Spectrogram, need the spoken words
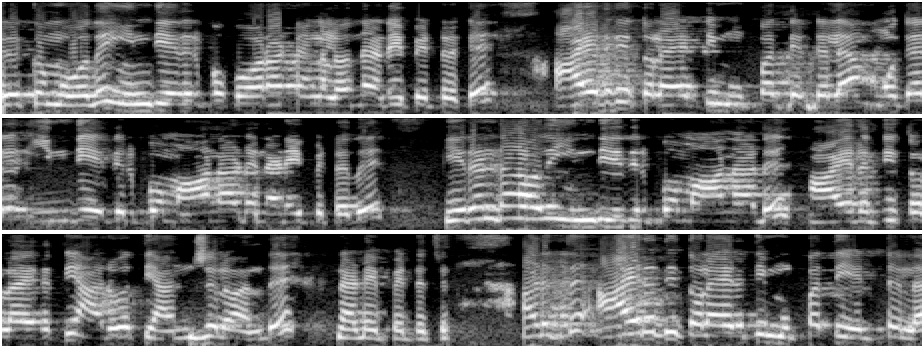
இருக்கும்போது இந்திய எதிர்ப்பு போராட்டங்கள் வந்து நடைபெற்றிருக்கு. ஆயிரத்தி தொள்ளாயிரத்தி முப்பத்தி எட்டுல முதல் இந்திய எதிர்ப்பு மாநாடு நடைபெற்றது. இரண்டாவது இந்திய எதிர்ப்பு மாநாடு ஆயிரத்தி தொள்ளாயிரத்தி அறுபத்தி அஞ்சுல வந்து நடைபெற்றுச்சு. அடுத்து ஆயிரத்தி தொள்ளாயிரத்தி முப்பத்தி எட்டுல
